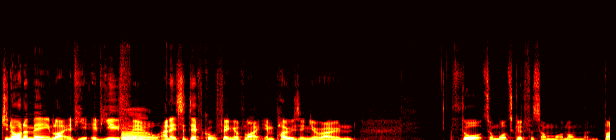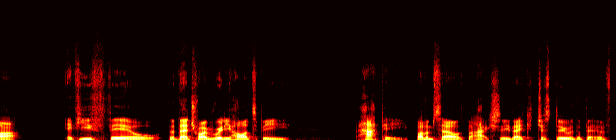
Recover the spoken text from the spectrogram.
do you know what I mean? Like if you if you Mm. feel, and it's a difficult thing of like imposing your own thoughts on what's good for someone on them, but if you feel that they're trying really hard to be happy by themselves, but actually they could just do with a bit of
